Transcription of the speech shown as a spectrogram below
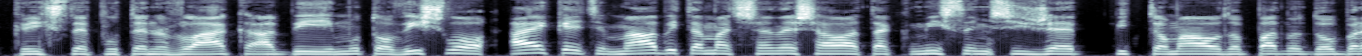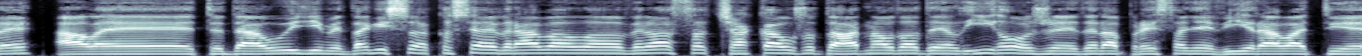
Quickstepu ten vlak, aby mu to vyšlo. Aj keď mal by tam mať Šenešala, tak myslím si, že by to malo dopadnúť dobre, ale teda uvidíme. Takisto, ako sa aj vrával, veľa sa čaká už od Arnolda de že teda prestane vyhrávať tie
